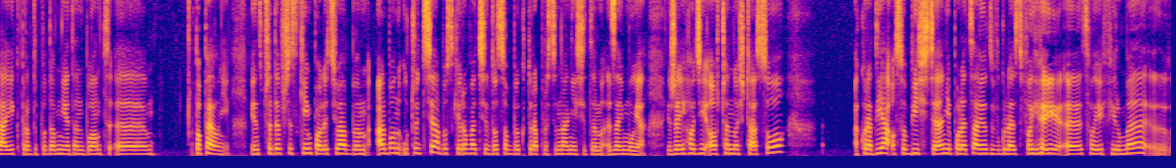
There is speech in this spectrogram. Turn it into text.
laik prawdopodobnie ten błąd popełni. Więc przede wszystkim poleciłabym albo uczyć się, albo skierować się do osoby, która profesjonalnie się tym zajmuje. Jeżeli chodzi o oszczędność czasu, Akurat ja osobiście, nie polecając w ogóle swojej, e, swojej firmy, e,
